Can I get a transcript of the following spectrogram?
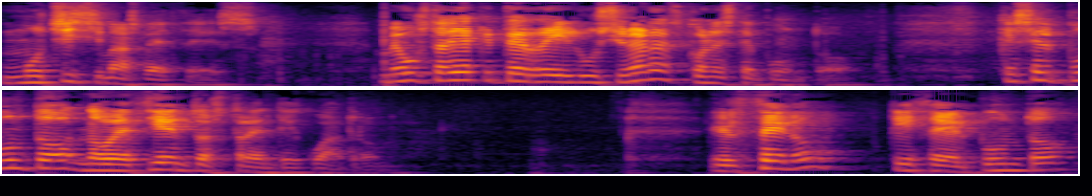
muchísimas veces. Me gustaría que te reilusionaras con este punto, que es el punto 934. El celo, dice el punto,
